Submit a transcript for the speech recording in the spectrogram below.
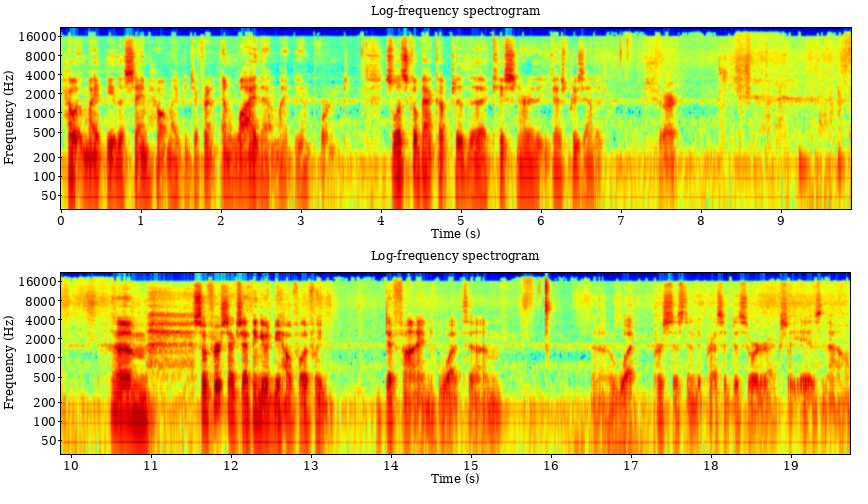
how it might be the same, how it might be different, and why that might be important. So let's go back up to the case scenario that you guys presented. Sure. Um, so first, actually, I think it would be helpful if we defined what um, uh, what persistent depressive disorder actually is now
